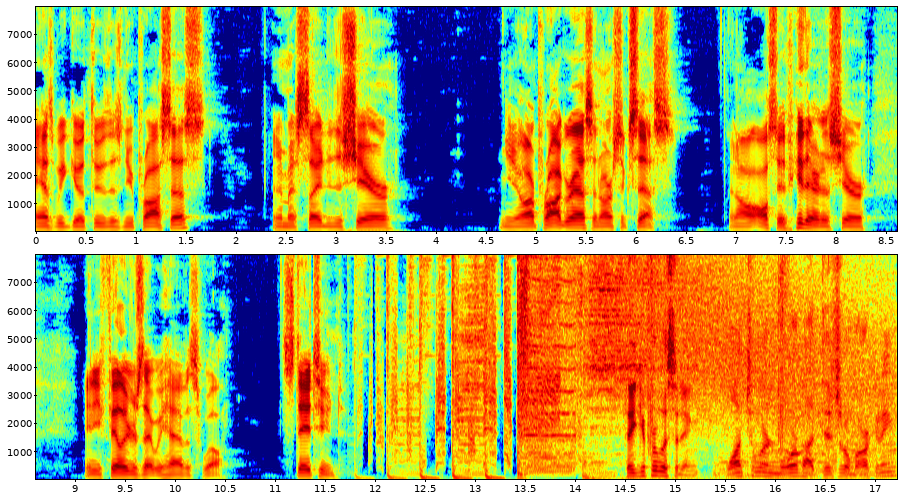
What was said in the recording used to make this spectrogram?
as we go through this new process. And I'm excited to share, you know, our progress and our success. And I'll also be there to share any failures that we have as well. Stay tuned. Thank you for listening. Want to learn more about digital marketing?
